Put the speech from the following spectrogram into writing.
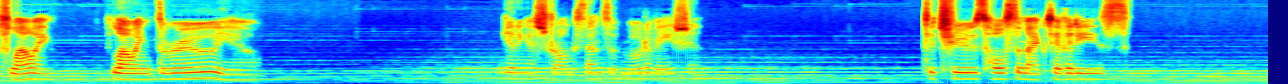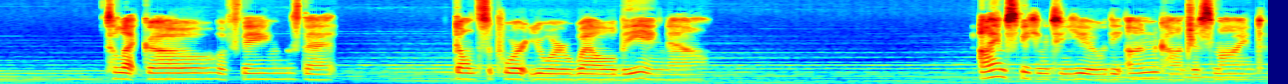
flowing, flowing through you, getting a strong sense of motivation to choose wholesome activities, to let go of things that don't support your well being now. I am speaking to you, the unconscious mind,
